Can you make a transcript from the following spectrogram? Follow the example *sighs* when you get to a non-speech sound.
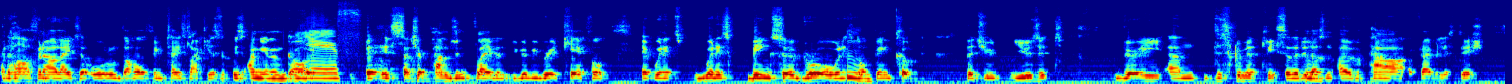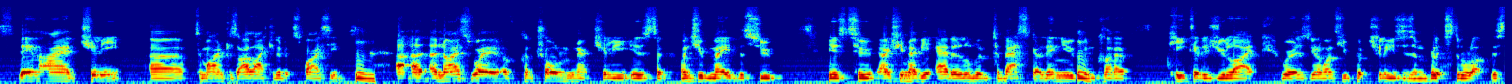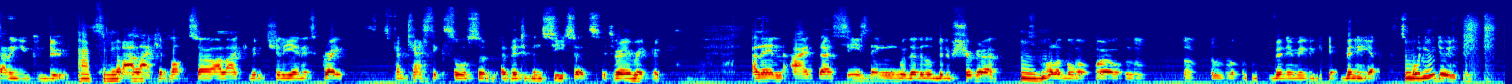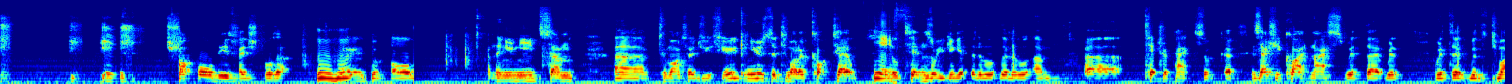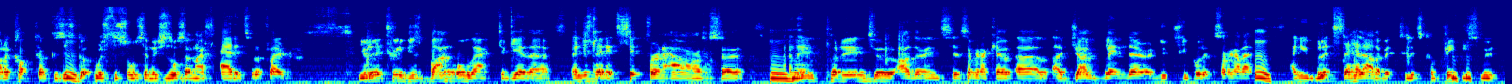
And half an hour later, all the whole thing tastes like is, is onion and garlic. Yes. It- It's such a pungent flavor that you've got to be very careful it, when it's when it's being served raw, when it's not being cooked, that you use it very um, discriminately so that it doesn't overpower a fabulous dish. Then I add chili uh, to mine because I like it a bit spicy. A, a, a nice way of controlling that chili is to once you've made the soup, is to actually maybe add a little bit of Tabasco. Then you can kind of heat it as you like. Whereas you know once you put chilies and blitz it all up, there's nothing you can do. Absolutely. But I like it hot, so I like a bit of chili, and it's great. It's a fantastic source of, of vitamin C, so it's, it's very, very good. And then I uh, seasoning with a little bit of sugar, some olive oil, a little vinegar. vinegar. So what you do is you chop all these vegetables up, put into a bowl, and then you need some uh, tomato juice. You can use the tomato cocktail, Yes. little tins, or you can get the little the little um, uh, tetra packs of. Uh, it's actually quite nice with uh, with with the with the tomato cocktail because it's got Worcester sauce in, which is also a nice added to the flavor. You literally just bung all that together and just let it sit for an hour or so, and mm-hmm. then put it into either into something like a, a, a jug blender, a NutriBullet, something like that, mm. and you blitz the hell out of it till it's completely *laughs* smooth.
